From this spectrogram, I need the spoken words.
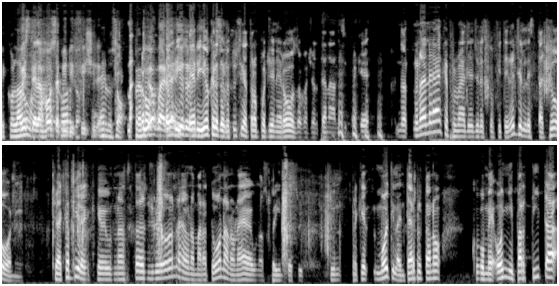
e con la Questa Roma, è la cosa più difficile. Eh, lo so, Ma però... io, guarda, io, te... io, credo sì. che tu sia troppo generoso con certe analisi, perché no, non è neanche il problema di leggere le sconfitte, di leggere le stagioni. Cioè capire che una stagione è una maratona, non è uno sprint su, su, perché molti la interpretano come ogni partita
